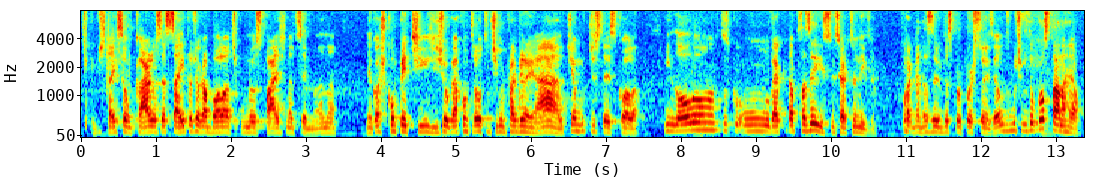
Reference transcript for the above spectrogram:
Tipo, de estar em São Carlos, é sair para jogar bola, tipo, meus pais no final de semana, negócio de competir, de jogar contra outro time para ganhar. Eu tinha muito disso da escola. E LoL é um lugar que dá para fazer isso, em certo nível. Guardar das devidas proporções. É um dos motivos de eu gostar, na real.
